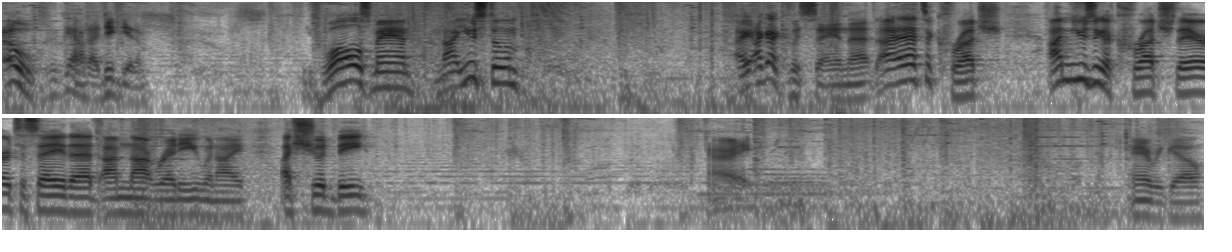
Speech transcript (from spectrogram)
Oh, God, I did get him. These walls, man. I'm not used to them. I, I gotta quit saying that. I, that's a crutch. I'm using a crutch there to say that I'm not ready when I, I should be. Alright. There we go.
